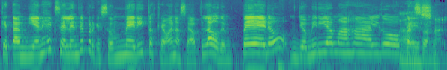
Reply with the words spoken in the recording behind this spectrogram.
Que también es excelente porque son méritos que, bueno, se aplauden, pero yo me iría más a algo a eso. personal.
